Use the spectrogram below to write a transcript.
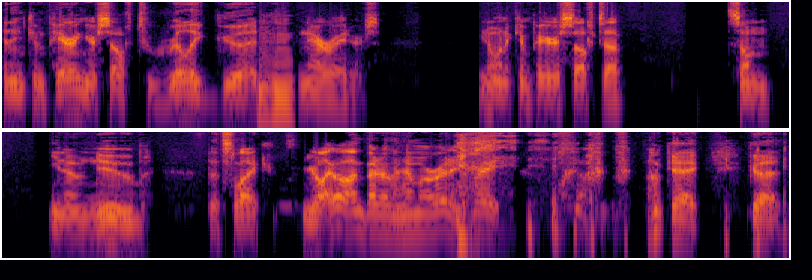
and then comparing yourself to really good Mhm. narrators. You don't want to compare yourself to some you know noob that's like you're like oh i'm better than him already. Great. Okay good.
